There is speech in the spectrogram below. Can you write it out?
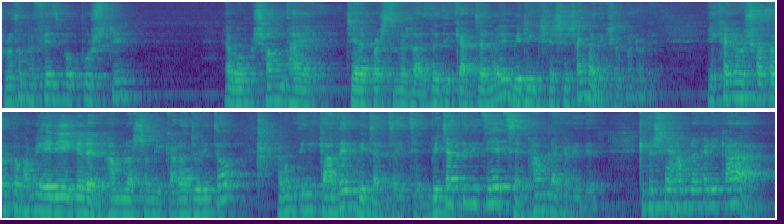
প্রথমে ফেসবুক পোস্টে এবং সন্ধ্যায় চেয়ারপারসনের রাজনৈতিক কার্যালয়ে মিটিং শেষে সাংবাদিক সম্মেলনে। এখানেও সতর্কভাবে এড়িয়ে গেলেন হামলার সঙ্গে কারা জড়িত এবং তিনি কাদের বিচার চাইছেন? বিচার তিনি চেয়েছেন হামলাকারীদের। কিন্তু সে হামলাকারী কারা?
